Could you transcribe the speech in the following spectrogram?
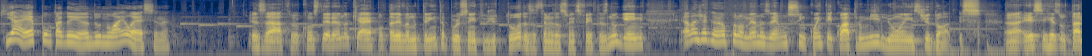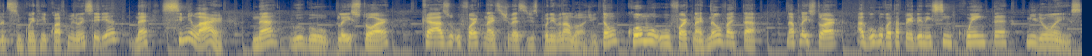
que a Apple está ganhando no iOS, né? Exato, considerando que a Apple está levando 30% de todas as transações feitas no game, ela já ganhou pelo menos aí, uns 54 milhões de dólares. Uh, esse resultado de 54 milhões seria né, similar na Google Play Store caso o Fortnite estivesse disponível na loja. Então, como o Fortnite não vai estar tá na Play Store, a Google vai estar tá perdendo em 50 milhões.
